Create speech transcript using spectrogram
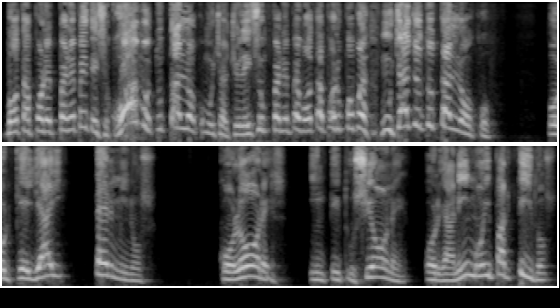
vota por el PNP, y te dice, ¿cómo? Tú estás loco, muchacho. Y le dice a un PNP, vota por un popular. Muchacho, tú estás loco. Porque ya hay términos, colores, instituciones, organismos y partidos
